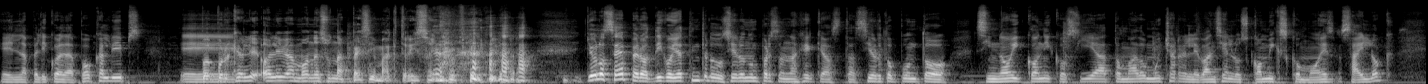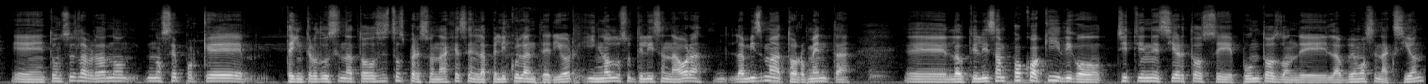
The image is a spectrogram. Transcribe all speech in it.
en la película de Apocalypse. Eh, porque Olivia Munn es una pésima actriz, señor. yo lo sé, pero digo, ya te introducieron un personaje que hasta cierto punto, si no icónico, sí ha tomado mucha relevancia en los cómics como es Psylocke. Eh, entonces la verdad no, no sé por qué te introducen a todos estos personajes en la película anterior y no los utilizan ahora. La misma tormenta eh, la utilizan poco aquí, digo, sí tiene ciertos eh, puntos donde la vemos en acción,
